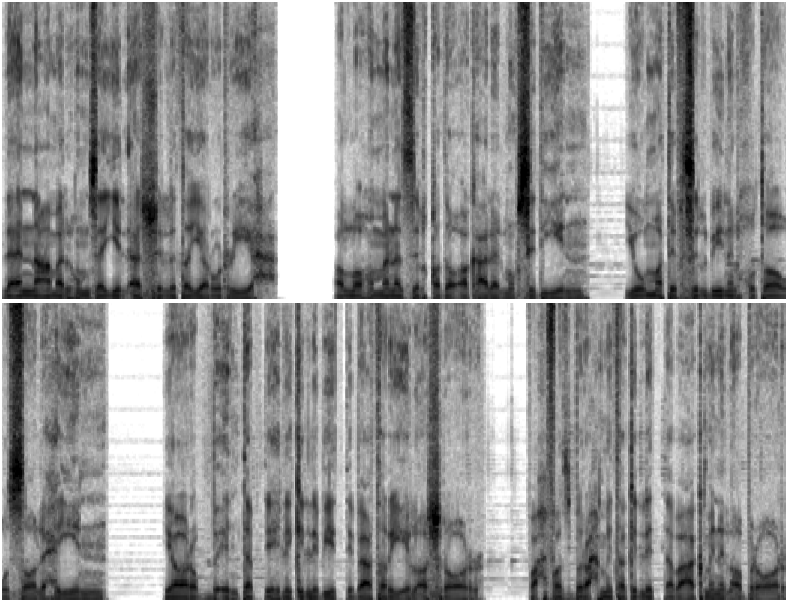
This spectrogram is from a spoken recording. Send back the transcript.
لأن عملهم زي القش اللي طيروا الريح. اللهم نزل قضاءك على المفسدين يوم ما تفصل بين الخطاة والصالحين. يا رب انت بتهلك اللي بيتبع طريق الأشرار. فاحفظ برحمتك اللي اتبعك من الأبرار.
